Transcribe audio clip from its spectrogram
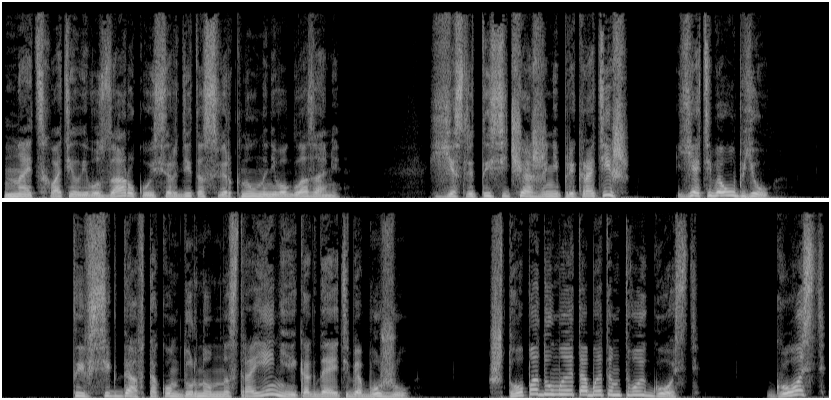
Найт схватил его за руку и сердито сверкнул на него глазами. «Если ты сейчас же не прекратишь, я тебя убью!» «Ты всегда в таком дурном настроении, когда я тебя бужу. Что подумает об этом твой гость?» «Гость?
